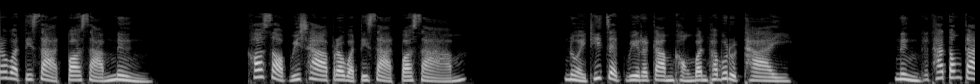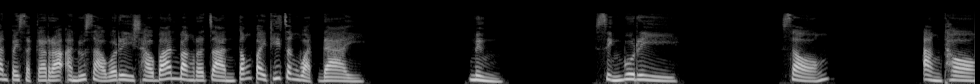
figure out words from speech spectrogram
ประวัติศาสตร์ป .31 ข้อสอบวิชาประวัติศาสตร์ป .3 หน่วยที่ 7 วีรกรรมของบรรพบุรุษไทย 1. ถ้าต้องการไปสักการะอนุสาวรีย์ชาวบ้านบางระจันต้องไปที่จังหวัดใด 1. สิงห์บุรี 2. อ่างทอง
